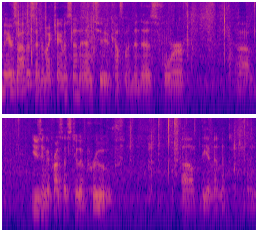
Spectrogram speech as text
Mayor's Office and to Mike Jameson and to Councilman Mendes for um, using the process to improve um, the amendment and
